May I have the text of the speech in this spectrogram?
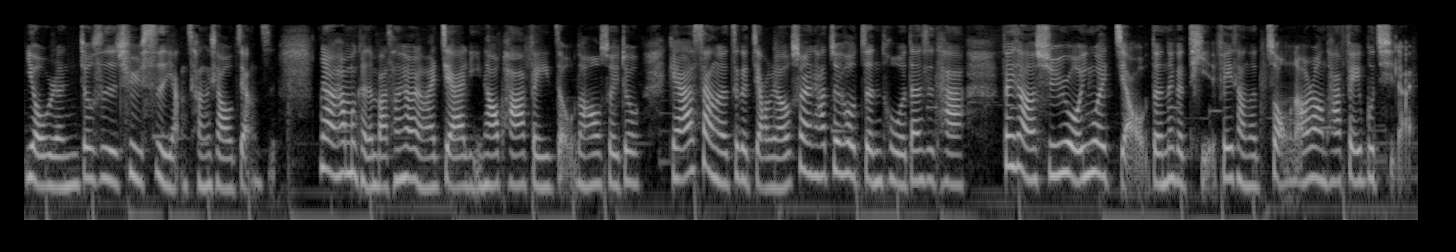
有人就是去饲养仓萧这样子。那他们可能把仓萧养在家里，然后怕。他飞走，然后所以就给他上了这个脚镣。虽然他最后挣脱，但是他非常的虚弱，因为脚的那个铁非常的重，然后让他飞不起来。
